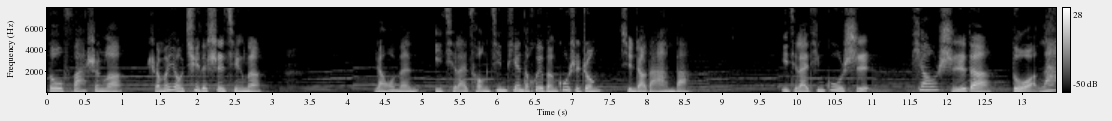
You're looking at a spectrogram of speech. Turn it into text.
都发生了什么有趣的事情呢？让我们一起来从今天的绘本故事中寻找答案吧。一起来听故事《挑食的朵拉》。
